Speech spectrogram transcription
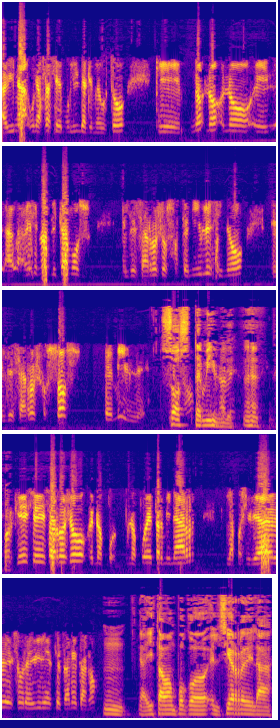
hay una, una frase muy linda que me gustó, que no, no, no, eh, a veces no aplicamos el desarrollo sostenible, sino el desarrollo sostenible. Sostenible. Porque ese desarrollo nos, nos puede terminar la posibilidad de sobrevivir en este planeta, ¿no? Mm, ahí estaba un poco el cierre de la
